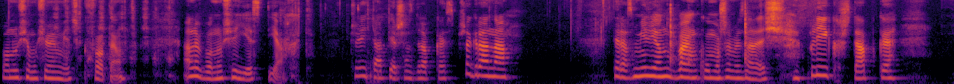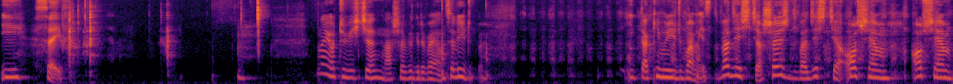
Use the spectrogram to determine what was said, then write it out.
W bonusie musimy mieć kwotę. Ale w bonusie jest jacht. Czyli ta pierwsza zdrabka jest przegrana. Teraz milion w banku. Możemy znaleźć plik, sztabkę i safe. No i oczywiście nasze wygrywające liczby. I takimi liczbami jest 26, 28, 8,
